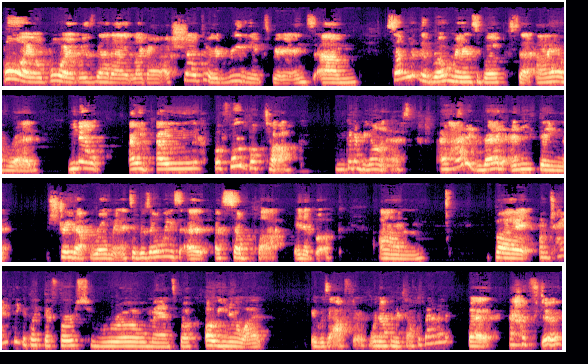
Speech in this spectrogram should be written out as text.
boy, oh boy, was that a like a, a sheltered reading experience. Um, some of the romance books that I have read, you know, I I before BookTok, I'm gonna be honest, I hadn't read anything straight up romance. It was always a, a subplot in a book. Um, but I'm trying to think of like the first romance book. Oh, you know what? It was after. We're not going to talk about it but after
